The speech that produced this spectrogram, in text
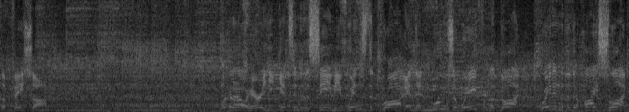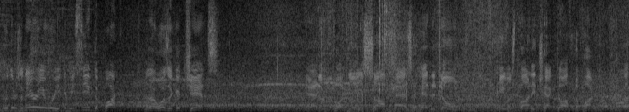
the faceoff. Look at how Harry he gets into the seam. He wins the draw and then moves away from the dot right into the high slot where there's an area where he can receive the puck. And that was a good chance. Adam Foote, little soft pass ahead to Doan. He was body checked off the puck. But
